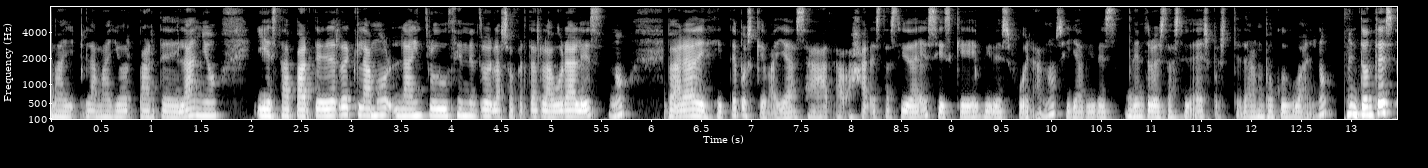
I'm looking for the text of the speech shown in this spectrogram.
la, mayor parte del año y esta parte de reclamo la introducen dentro de las ofertas laborales, ¿no? Para decirte pues que vayas a trabajar a estas ciudades si es que vives fuera, ¿no? Si ya vives dentro de estas ciudades pues te da un poco igual, ¿no? Entonces,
